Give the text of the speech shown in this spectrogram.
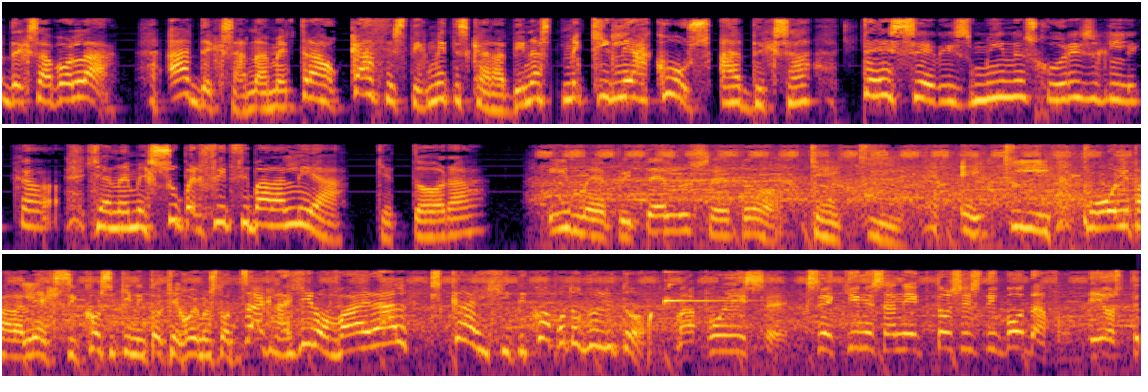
Άντεξα πολλά. Άντεξα να μετράω κάθε στιγμή της καραντίνας με κοιλιακούς. Άντεξα τέσσερις μήνες χωρίς γλυκά για να είμαι super fit στην παραλία. Και τώρα είμαι επιτέλους εδώ. Και εκεί, εκεί που όλη η παραλία έχει σηκώσει κινητό και εγώ είμαι στο τσακ να γίνω viral, σκάει ηχητικό από τον κολλητό. Μα πού είσαι, ξεκίνησαν οι εκτόσεις στη Vodafone. Έως 30%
